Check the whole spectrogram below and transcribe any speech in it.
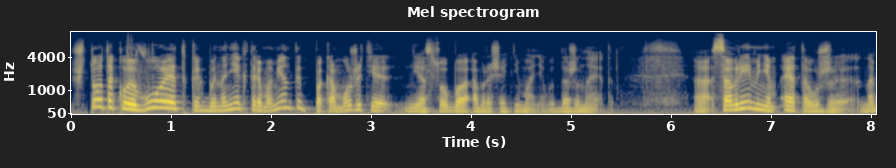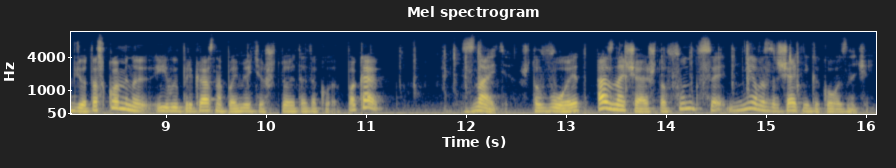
Что такое void, как бы на некоторые моменты пока можете не особо обращать внимание, вот даже на этот. А, со временем это уже набьет оскомину, и вы прекрасно поймете, что это такое. Пока Знайте, что void означает, что функция не возвращает никакого значения.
